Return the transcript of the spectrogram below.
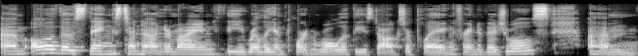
Um, all of those things tend to undermine the really important role that these dogs are playing for individuals. Um,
